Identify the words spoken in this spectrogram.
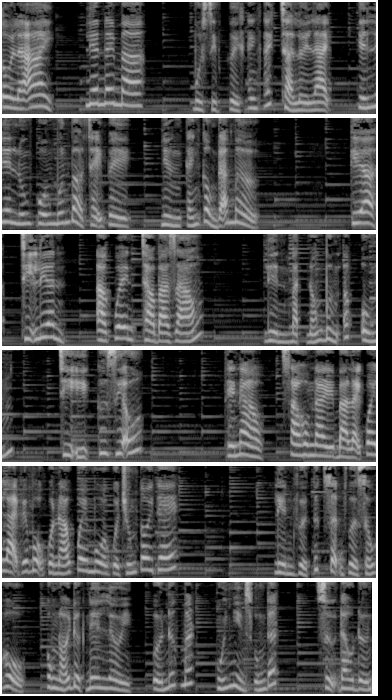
Tôi là ai? Liên đây mà. Một dịp cười khanh khách trả lời lại, khiến Liên luống cuống muốn bỏ chạy về, nhưng cánh cổng đã mở. Kìa, chị Liên, à quên, chào bà giáo. Liên mặt nóng bừng ấp úng. Chị cứ diễu. Thế nào, sao hôm nay bà lại quay lại với bộ quần áo quê mùa của chúng tôi thế? Liên vừa tức giận vừa xấu hổ, không nói được nên lời, ứa nước mắt, cúi nhìn xuống đất. Sự đau đớn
